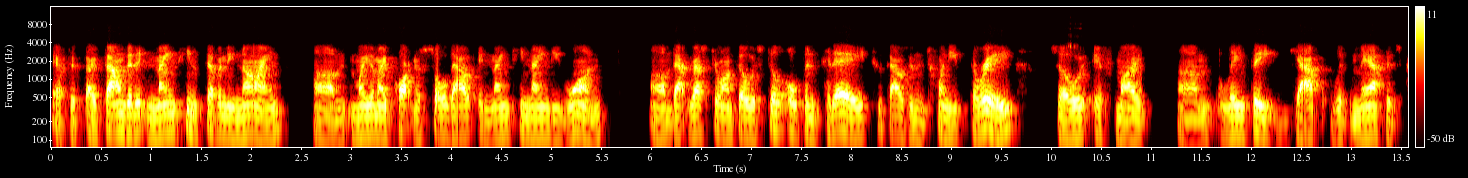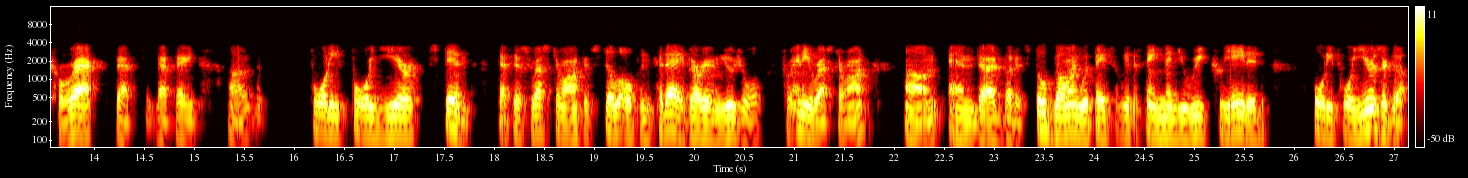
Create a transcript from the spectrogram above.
After I founded it in 1979, um, my my partner sold out in 1991. Um, that restaurant, though, is still open today, 2023. So if my um, lengthy gap with math is correct, that's that's a uh, 44 year stint that this restaurant is still open today. Very unusual for any restaurant. Um, and uh, but it's still going with basically the same menu recreated 44 years ago.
